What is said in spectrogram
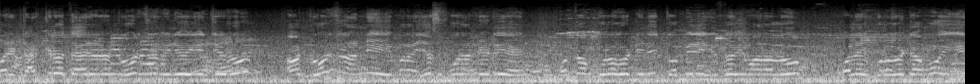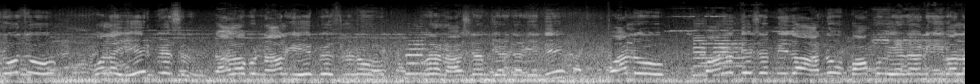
మరి టర్కీలో తయారైన డ్రోన్స్ను వినియోగించారు. ఆ డ్రోన్స్ అన్ని మన ఎస్ ఫోర్ హండ్రెడ్ మొత్తం కూలగొట్టింది. తొమ్మిది యుద్ధ విమానాలు వాళ్ళకి కూలగొట్టాము. ఈరోజు వాళ్ళ ఎయిర్ బేసులు దాదాపు నాలుగు ఎయిర్ బేసులను కూడా నాశనం చేయడం జరిగింది. వాళ్ళు భారతదేశం మీద అణు బాంబు వేయడానికి వాళ్ళ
